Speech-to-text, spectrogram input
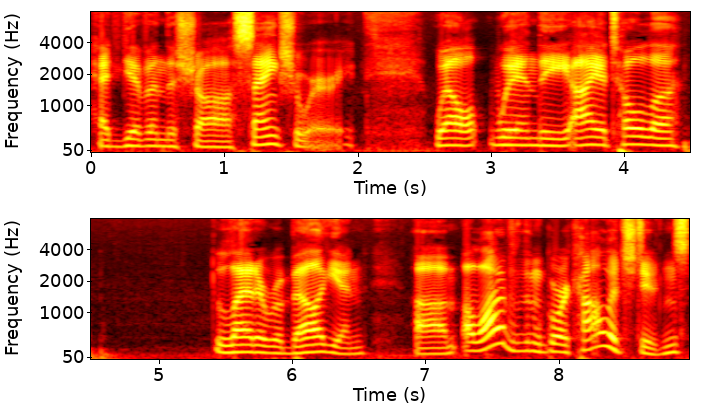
had given the Shah sanctuary. Well, when the Ayatollah led a rebellion um, a lot of them were college students.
